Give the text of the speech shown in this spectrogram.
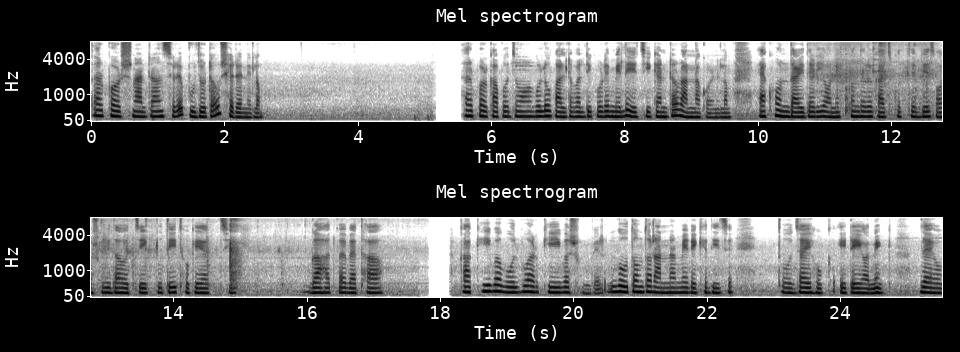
তারপর স্নান টান সেরে পুজোটাও সেরে নিলাম। তারপর কাপড় জামাগুলো পাল্টাপাল্টি করে মেলে চিকেনটাও রান্না করে নিলাম। এখন দাঁড়িয়ে দাঁড়িয়ে অনেকক্ষণ ধরে কাজ করতে বেশ অসুবিধা হচ্ছে, একটুতেই থকে যাচ্ছি। গা হাত পায়ে ব্যথা। কাকেই বা বলব আর কেই বা শুনবে? গৌতম তো রান্নার মেয়ে রেখে দিয়েছে। তো যাই হোক, এটাই অনেক। যাই হোক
